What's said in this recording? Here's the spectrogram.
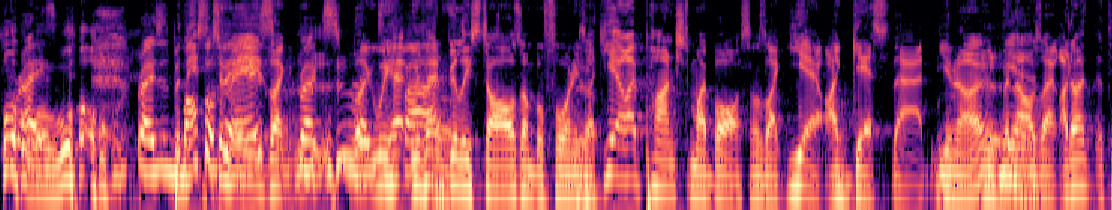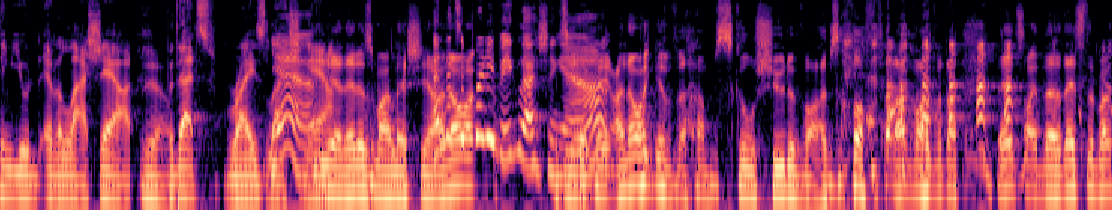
whoa, Ray's- whoa, whoa. But mop this to me is like, works like we had, we've had. Billy Styles on before, and he's like, "Yeah, I punched my boss." And I was like, "Yeah, I guess that," you know. But Yeah. I was like, "I don't think you would ever lash out." Yeah. But that's Ray's lashing Yeah. out. Yeah, that is my lash. Yeah, And I it's know a I- pretty big lashing Yeah, out. okay, I know I give um, school shooter vibes off, but I've, I've, that's like the that's the, mo-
